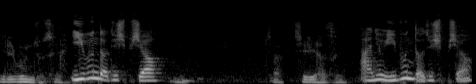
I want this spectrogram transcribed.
1분 주세요. 2분 더 주십시오. 자, 질의하세요. 아니요, 2분 더 주십시오.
